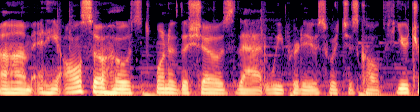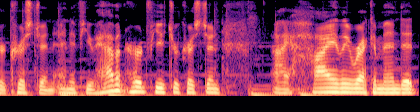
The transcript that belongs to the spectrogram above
um, and he also hosts one of the shows that we produce, which is called Future Christian. And if you haven't heard Future Christian, I highly recommend it.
